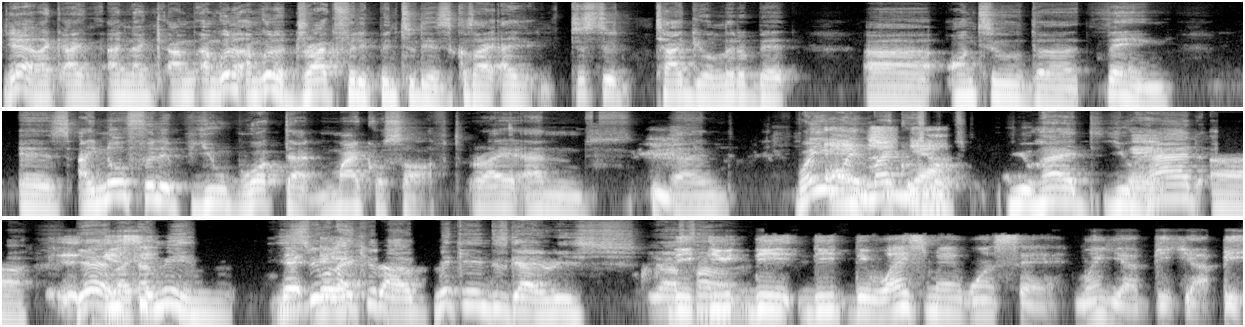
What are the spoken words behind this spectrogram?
Yeah, like I and like I'm I'm gonna I'm gonna drag Philip into this because I, I just to tag you a little bit uh onto the thing is I know Philip you worked at Microsoft, right? And hmm. and when you were in Microsoft, yeah. you had you yeah. had uh yeah, you like see, I mean it's people like you that are making this guy rich. The, the, the, the, the wise man once said, when you are big, you are big.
